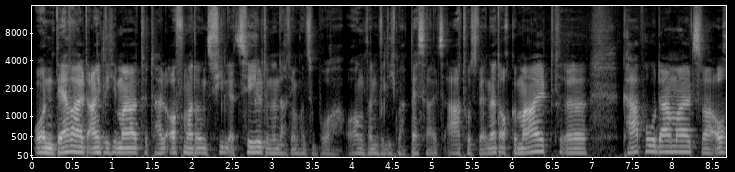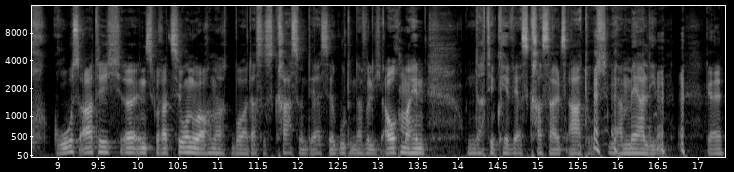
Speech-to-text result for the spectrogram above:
Und der war halt eigentlich immer total offen, hat uns viel erzählt und dann dachte ich irgendwann so, boah, irgendwann will ich mal besser als Artus werden. Er hat auch gemalt, äh, Capo damals war auch großartig äh, Inspiration, wo er auch immer dachte, boah, das ist krass und der ist ja gut und da will ich auch mal hin. Und dachte ich, okay, wer ist krasser als Artus? Ja, Merlin. Geil.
